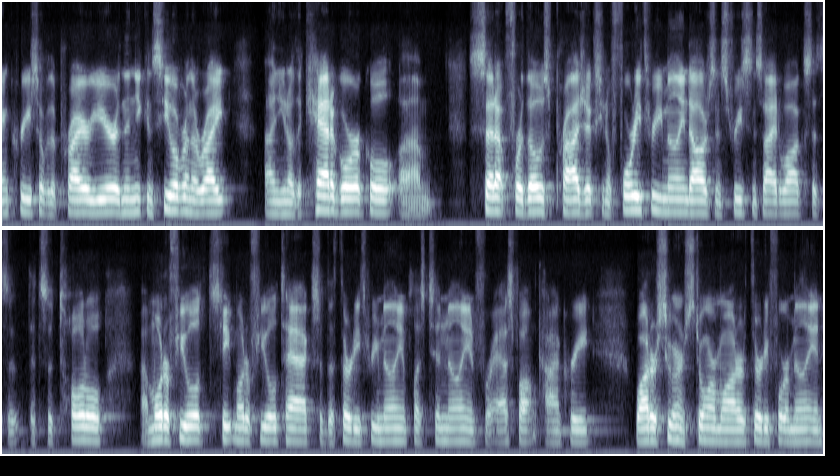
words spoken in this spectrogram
increase over the prior year. And then you can see over on the right, uh, you know, the categorical um, setup for those projects, you know, $43 million in streets and sidewalks. That's a, that's a total uh, motor fuel, state motor fuel tax of the 33 million plus 10 million for asphalt and concrete water, sewer, and stormwater, 34 million,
